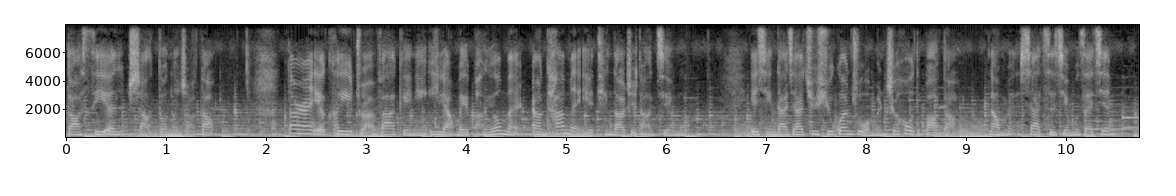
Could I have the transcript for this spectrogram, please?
到 C N 上都能找到。当然，也可以转发给您一两位朋友们，让他们也听到这档节目。也请大家继续关注我们之后的报道。那我们下次节目再见。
